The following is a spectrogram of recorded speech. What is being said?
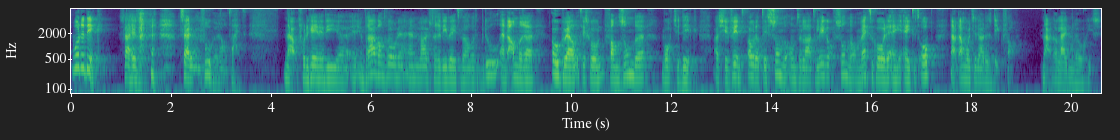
worden dik, zeiden, zeiden wij vroeger altijd. Nou, voor degenen die uh, in Brabant wonen en luisteren, die weten wel wat ik bedoel. En de anderen ook wel. Het is gewoon van zonde word je dik. Als je vindt, oh dat is zonde om te laten liggen of zonde om weg te gooien en je eet het op, nou dan word je daar dus dik van. Nou, dat lijkt me logisch.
